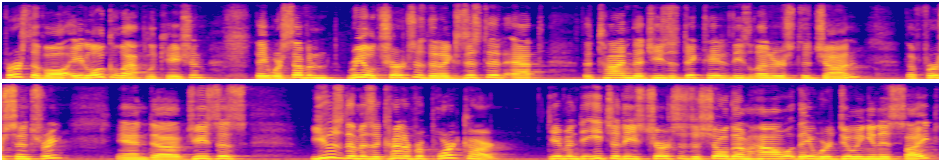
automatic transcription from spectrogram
first of all, a local application. They were seven real churches that existed at the time that Jesus dictated these letters to John, the first century. And uh, Jesus used them as a kind of report card given to each of these churches to show them how they were doing in his sight.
